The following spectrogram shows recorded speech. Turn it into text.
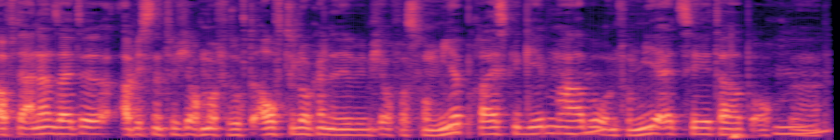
auf der anderen Seite habe ich es natürlich auch mal versucht aufzulockern, indem ich auch was von mir preisgegeben habe und von mir erzählt habe, auch äh,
